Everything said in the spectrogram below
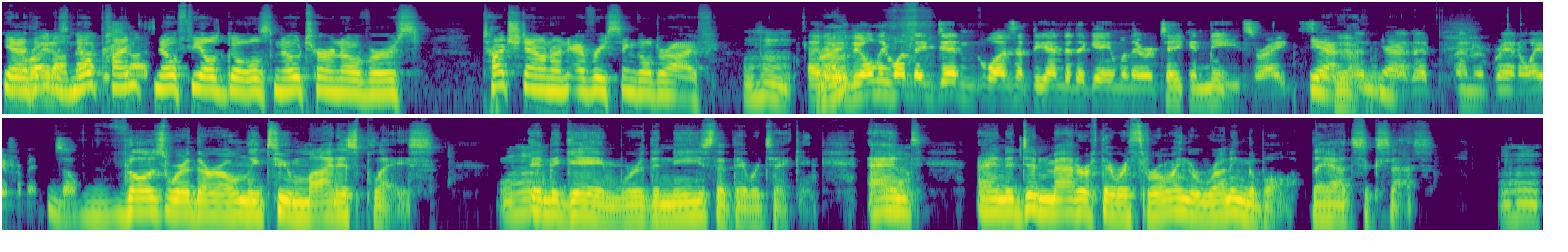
Yeah, you're I think right it was no that, Rashad. punts, no field goals, no turnovers, touchdown on every single drive. hmm And Right. was- the only one they didn't was at the end of the game when they were taking knees, right? So- Yeah, and, yeah. And, it, and it ran away from it. So Those were their only two minus plays mhm. in the game were the knees that they were taking. And and it didn't matter if they were throwing or running the ball. They had success. Mhm.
